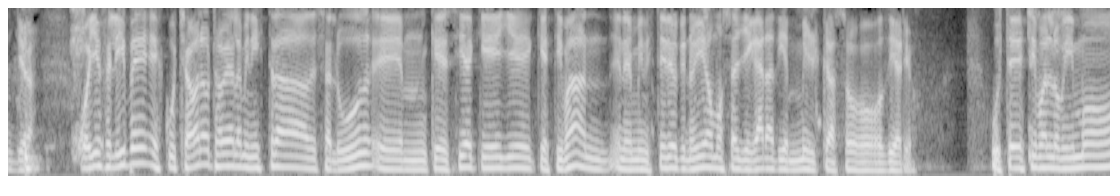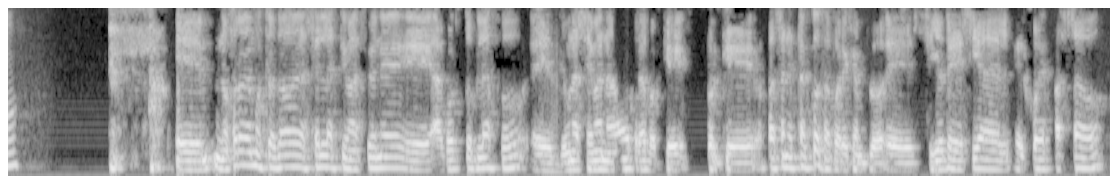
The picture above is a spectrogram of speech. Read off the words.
Ya. Oye, Felipe, escuchaba la otra vez a la ministra de Salud em, que decía que, ella, que estimaban en el ministerio que no íbamos a llegar a 10.000 casos diarios. ¿Ustedes estiman lo mismo? Eh, nosotros hemos tratado de hacer las estimaciones eh, a corto plazo, eh, de una semana a otra, porque, porque pasan estas cosas. Por ejemplo, si yo te decía el, el jueves pasado,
